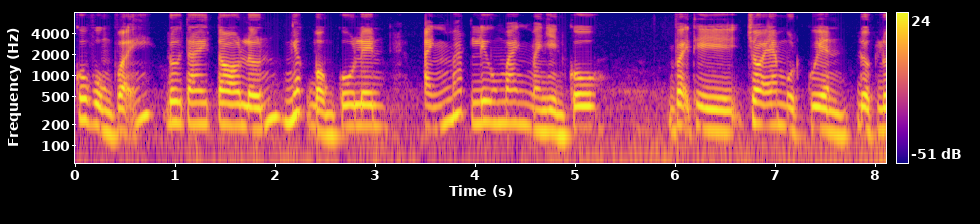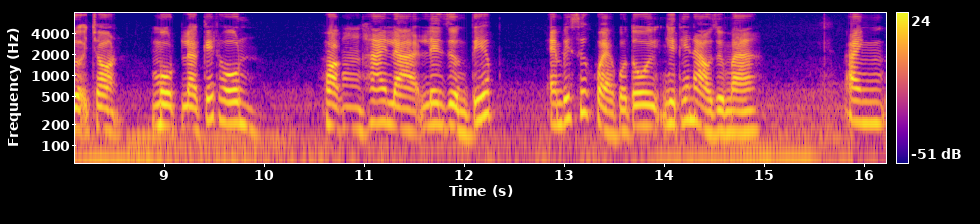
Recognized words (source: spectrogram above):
Cô vùng vẫy, đôi tay to lớn nhấc bổng cô lên, ánh mắt lưu manh mà nhìn cô. Vậy thì cho em một quyền được lựa chọn. Một là kết hôn, hoặc hai là lên giường tiếp. Em biết sức khỏe của tôi như thế nào rồi mà. Anh,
